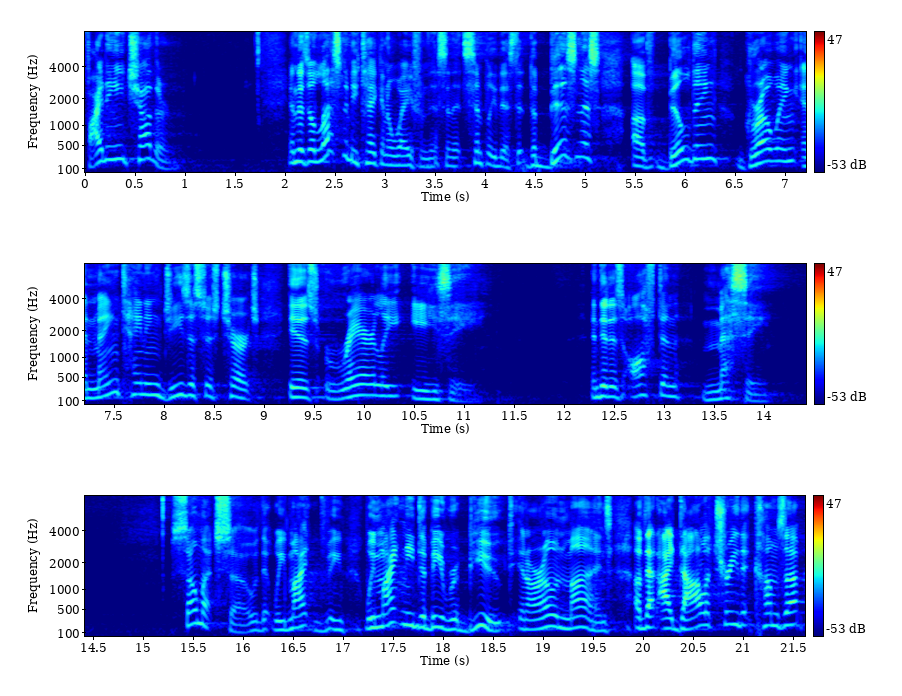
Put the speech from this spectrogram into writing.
fighting each other. And there's a lesson to be taken away from this, and it's simply this that the business of building, growing, and maintaining Jesus' church is rarely easy, and it is often messy. So much so that we might, be, we might need to be rebuked in our own minds of that idolatry that comes up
